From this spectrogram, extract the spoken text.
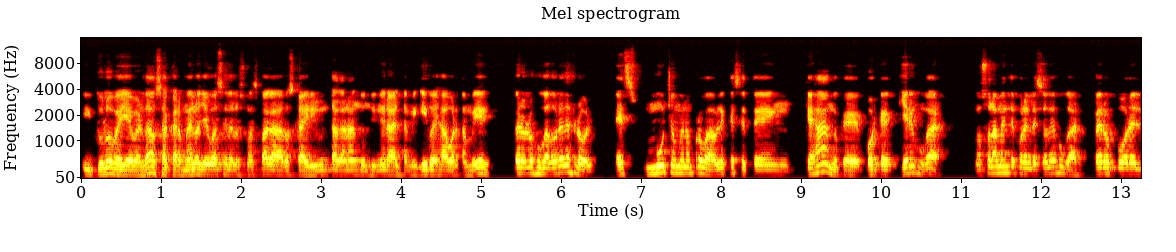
Y tú lo veías, ¿verdad? O sea, Carmelo llegó a ser de los más pagados, Kyrie está ganando un dineral también, y Dwight Howard también. Pero los jugadores de rol es mucho menos probable que se estén quejando, que porque quieren jugar no solamente por el deseo de jugar, pero por, el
